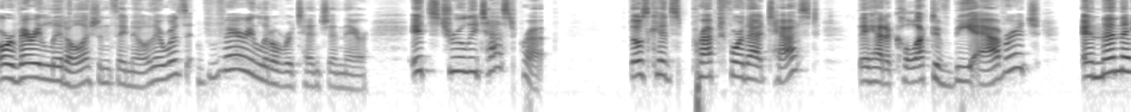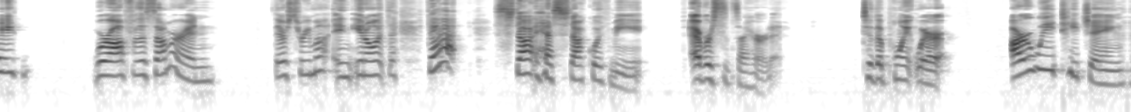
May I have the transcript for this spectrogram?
or very little i shouldn't say no there was very little retention there. It's truly test prep. Those kids prepped for that test they had a collective b average and then they were off for the summer and there's three months and you know that stu- has stuck with me ever since i heard it to the point where are we teaching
